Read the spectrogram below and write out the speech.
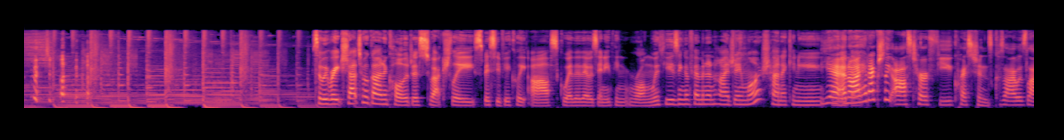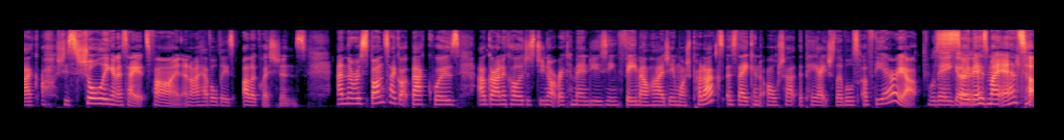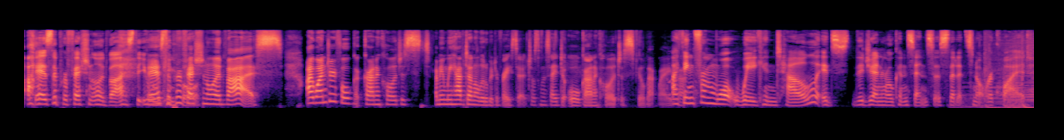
So we reached out to a gynecologist to actually specifically ask whether there was anything wrong with using a feminine hygiene wash. Hannah, can you? Yeah, and I had actually asked her a few questions because I was like, oh, she's surely going to say it's fine. And I have all these other questions. And the response I got back was our gynecologists do not recommend using female hygiene wash products as they can alter the pH levels of the area. Well, there you go. So there's my answer. There's the professional advice that you're There's the looking for. professional advice. I wonder if all gynecologists, I mean, we have done a little bit of research. Was going to say, do all gynecologists feel that way? I But- think from what we can tell, it's the general consensus that it's not required.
